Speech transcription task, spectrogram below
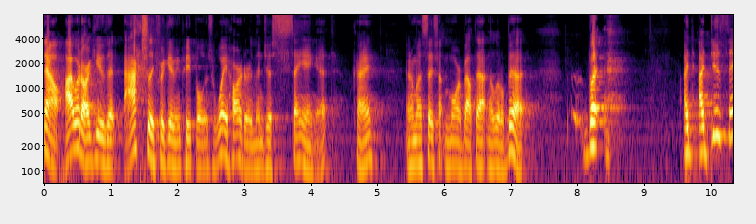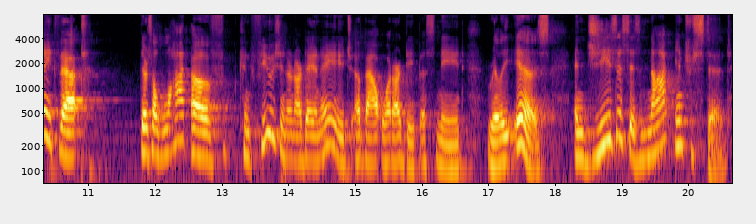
Now, I would argue that actually forgiving people is way harder than just saying it, okay? And I'm going to say something more about that in a little bit. But I, I do think that there's a lot of confusion in our day and age about what our deepest need really is. And Jesus is not interested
